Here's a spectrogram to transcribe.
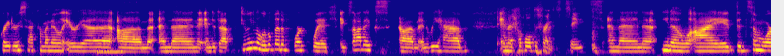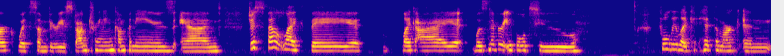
greater Sacramento area, um, and then ended up doing a little bit of work with exotics um, and rehab in a couple different states. And then, you know, I did some work with some various dog training companies and just felt like they like I was never able to fully like hit the mark and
